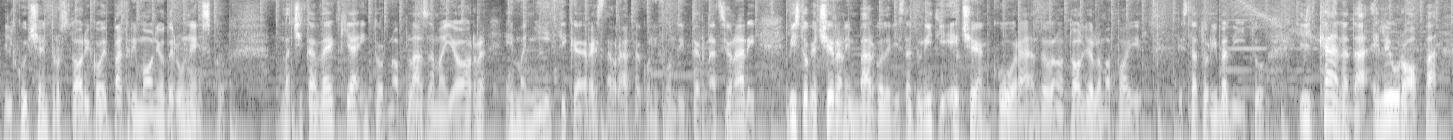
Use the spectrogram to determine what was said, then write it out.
il cui centro storico è patrimonio dell'UNESCO. La città vecchia, intorno a Plaza Mayor, è magnifica, restaurata con i fondi internazionali, visto che c'era l'embargo degli Stati Uniti e c'è ancora, dovevano toglierlo ma poi è stato ribadito, il Canada e l'Europa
